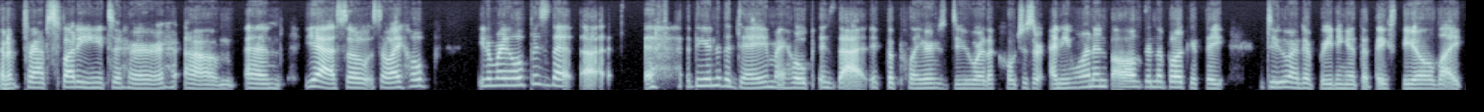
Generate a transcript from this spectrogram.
kind of perhaps funny to her, um, and yeah, so so I hope you know, my hope is that uh, at the end of the day, my hope is that if the players do, or the coaches, or anyone involved in the book, if they do end up reading it, that they feel like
